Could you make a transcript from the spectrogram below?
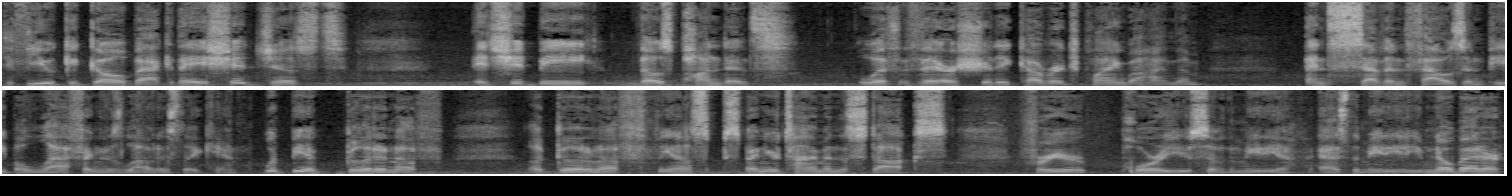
If you could go back, they should just it should be those pundits with their shitty coverage playing behind them and 7,000 people laughing as loud as they can would be a good enough a good enough you know spend your time in the stocks for your poor use of the media as the media you know better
